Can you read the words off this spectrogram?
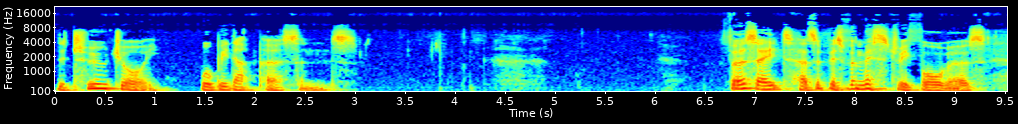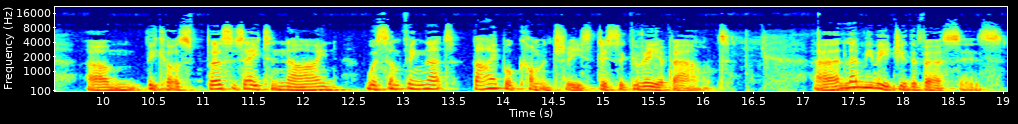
the true joy will be that person's. Verse 8 has a bit of a mystery for us um, because verses 8 and 9 were something that Bible commentaries disagree about. Uh, let me read you the verses.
